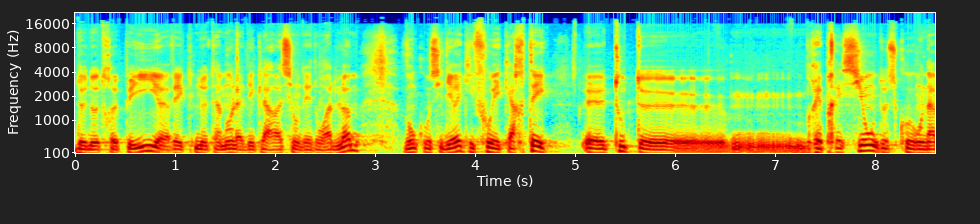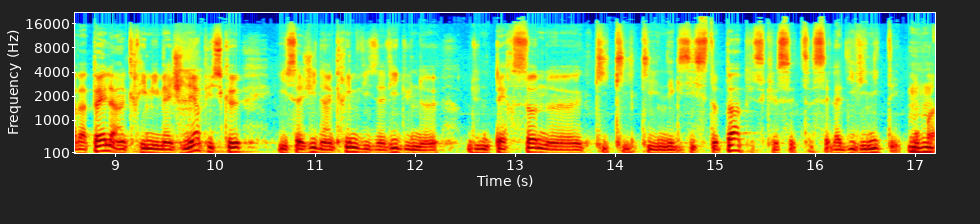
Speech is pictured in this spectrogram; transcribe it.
de notre pays, avec notamment la Déclaration des droits de l'homme, vont considérer qu'il faut écarter euh, toute euh, répression de ce qu'on appelle un crime imaginaire, puisqu'il s'agit d'un crime vis-à-vis d'une, d'une personne euh, qui, qui, n'existe pas, puisque c'est, la divinité. Mhm.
